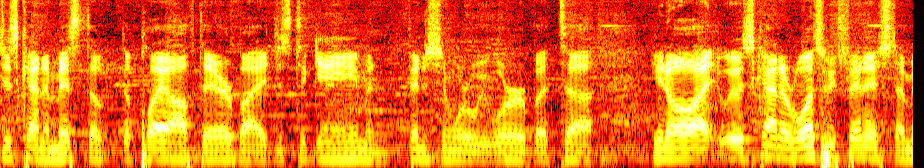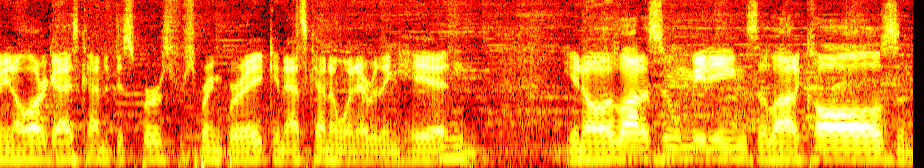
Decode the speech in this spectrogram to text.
just kind of missed the, the playoff there by just a game and finishing where we were. But, uh, you know, I, it was kind of once we finished, I mean, all our guys kind of dispersed for spring break, and that's kind of when everything hit. And, you know, a lot of Zoom meetings, a lot of calls, and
